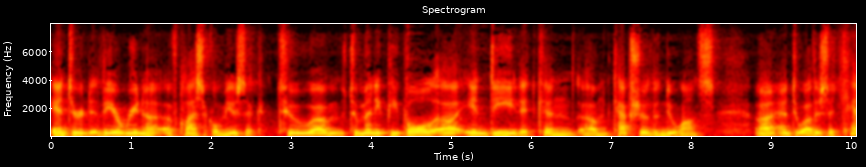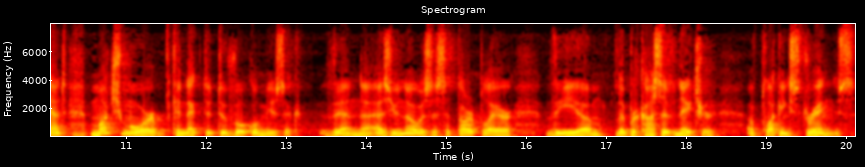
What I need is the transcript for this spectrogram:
entered the arena of classical music. To um, to many people, uh, indeed, it can um, capture the nuance uh, and to others it can't. Much more connected to vocal music than, uh, as you know, as a sitar player, the um, the percussive nature of plucking strings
